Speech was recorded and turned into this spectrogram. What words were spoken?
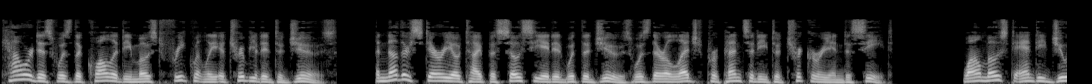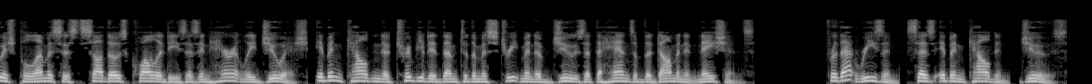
Cowardice was the quality most frequently attributed to Jews. Another stereotype associated with the Jews was their alleged propensity to trickery and deceit. While most anti-Jewish polemicists saw those qualities as inherently Jewish, Ibn Khaldun attributed them to the mistreatment of Jews at the hands of the dominant nations. For that reason, says Ibn Khaldun, Jews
